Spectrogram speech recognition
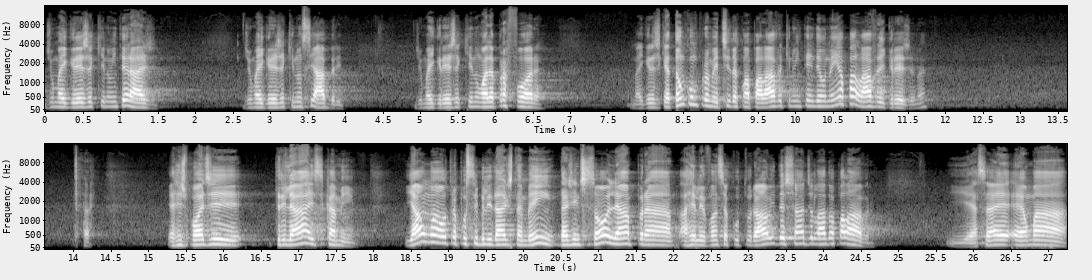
de uma igreja que não interage, de uma igreja que não se abre, de uma igreja que não olha para fora. Uma igreja que é tão comprometida com a palavra que não entendeu nem a palavra igreja, né? E a gente pode trilhar esse caminho. E há uma outra possibilidade também da gente só olhar para a relevância cultural e deixar de lado a palavra. E essa é, é, uma,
